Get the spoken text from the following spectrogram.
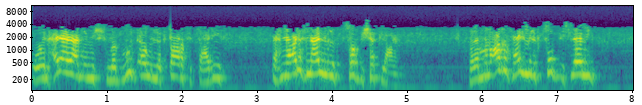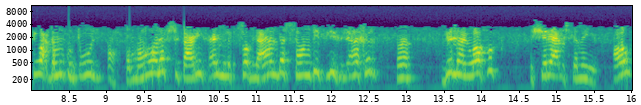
والحقيقة يعني مش مجهود قوي إنك تعرف التعريف. إحنا عرفنا علم الاقتصاد بشكل عام. فلما نعرف علم الاقتصاد الإسلامي في واحدة ممكن تقول آه طب ما هو نفس تعريف علم الاقتصاد العام بس هنضيف ليه في الآخر؟ ها بما يوافق الشريعة الإسلامية أو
